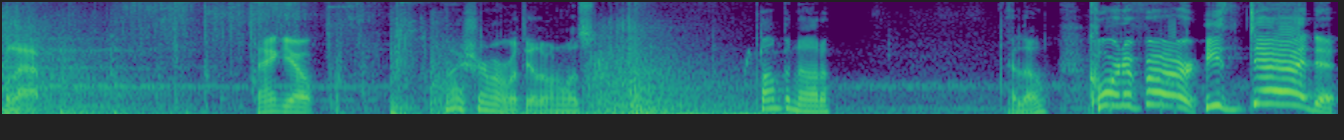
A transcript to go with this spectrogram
Blap. Thank you. I sure remember what the other one was. Pompanada. Hello? Cornifer! He's dead!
